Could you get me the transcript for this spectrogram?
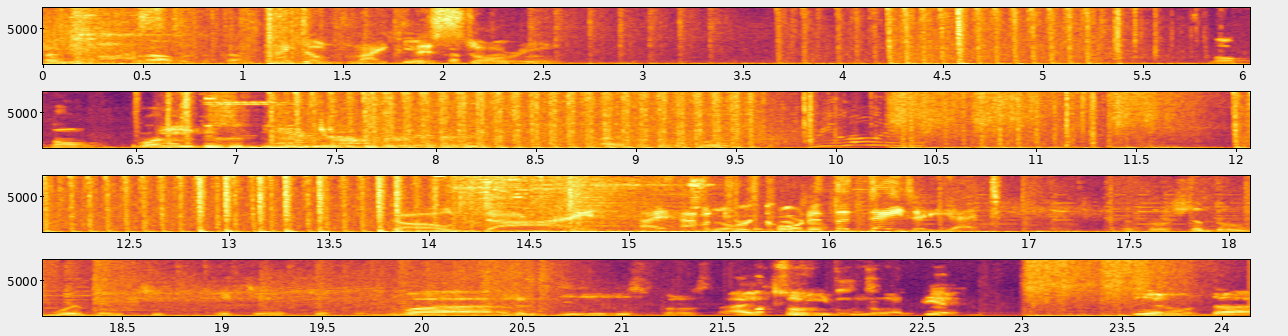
Остальные справа за I don't like Тех. Нокнул. Вон он бежит, бежит, бежит, бежит. А, это другой. Don't die. I haven't recorded the data yet. Это вообще другой был тип. Эти два разделились просто. А, был было. Пер- Первый, да,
